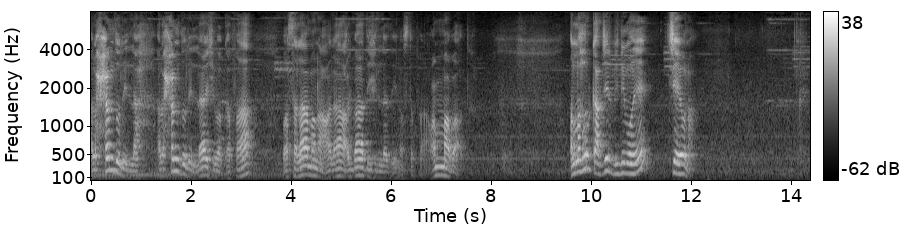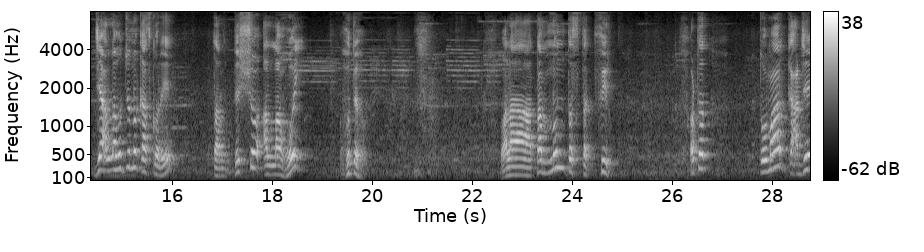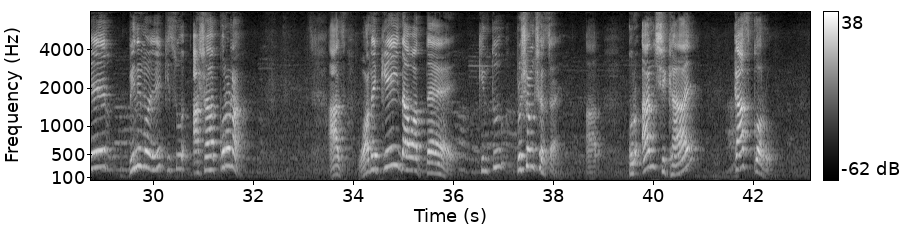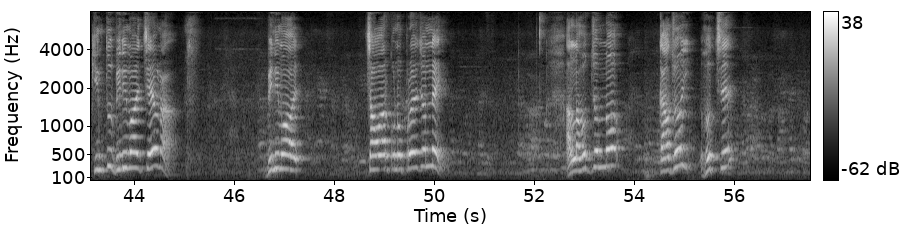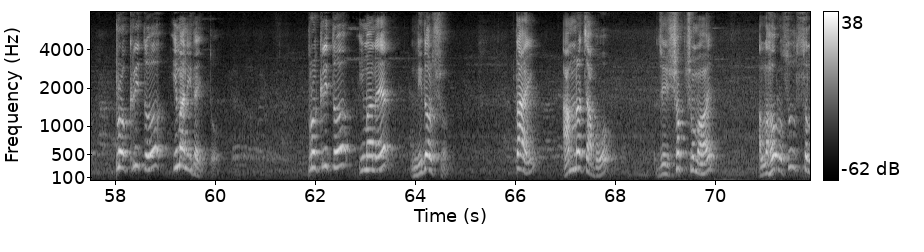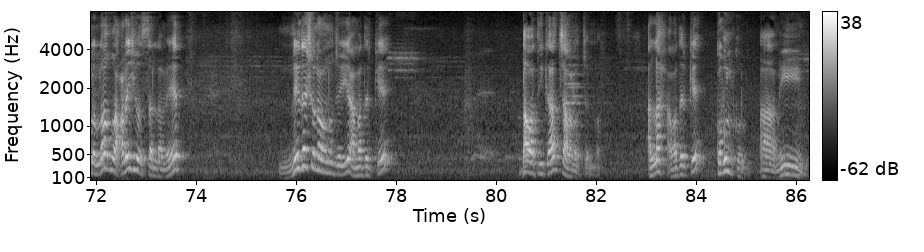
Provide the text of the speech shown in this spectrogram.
আলহামদুলিল্লাহ আলহামদুলিল্লাহ ওয়াকাফা ওয়াসালামান আলা ইবাদিহিল্লাদিন আম্মাবাদ আল্লাহর কাজের বিনিময়ে চেয়েও না। যে আল্লাহর জন্য কাজ করে, তার উদ্দেশ্য আল্লাহই হতে হবে। ওয়ালা তামনুন তাস্তাকসির। অর্থাৎ তোমার কাজের বিনিময়ে কিছু আশা করো না। আজ অনেকেই দাওয়াত দেয়, কিন্তু প্রশংসা চায়। আর কোরআন শিখায়, কাজ করো, কিন্তু বিনিময় চেয়েও না। বিনিময় চাওয়ার কোনো প্রয়োজন নেই। আল্লাহর জন্য কাজই হচ্ছে প্রকৃত ইমানি দায়িত্ব। প্রকৃত ইমানের নিদর্শন। তাই আমরা চাব যে সব সময় আল্লাহ রসুল সাল্লাহ আলহি আসাল্লামের নির্দেশনা অনুযায়ী আমাদেরকে দাওয়াতি কাজ চালানোর জন্য। আল্লাহ আমাদেরকে কবুল করুন। আমিন।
